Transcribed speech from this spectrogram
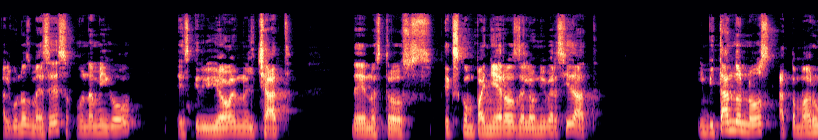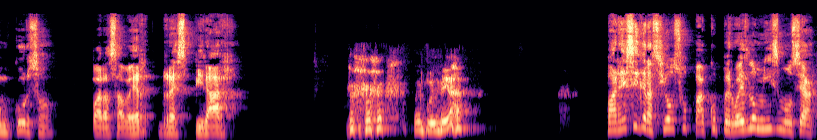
algunos meses un amigo escribió en el chat de nuestros excompañeros de la universidad invitándonos a tomar un curso para saber respirar. pues mira. Parece gracioso, Paco, pero es lo mismo. O sea,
